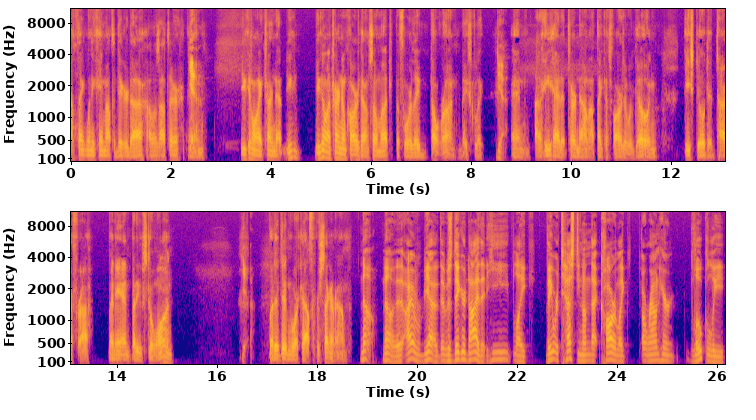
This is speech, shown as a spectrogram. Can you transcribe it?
I think when he came out the Dig or Die, I was out there. And yeah. You can only turn that you can you can only turn them cars down so much before they don't run, basically. Yeah. And uh, he had it turned down, I think, as far as it would go, and he still did tire fry, but he but he still won. Yeah. But it didn't work out for the second round. No, no, I yeah, it was dig or Die that he like they were testing on that car like around here locally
